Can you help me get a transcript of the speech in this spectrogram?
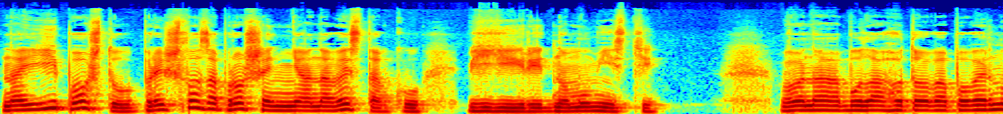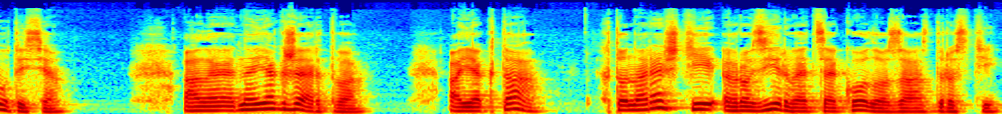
на її пошту прийшло запрошення на виставку в її рідному місті. Вона була готова повернутися, але не як жертва, а як та, хто нарешті розірве це коло заздрості.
